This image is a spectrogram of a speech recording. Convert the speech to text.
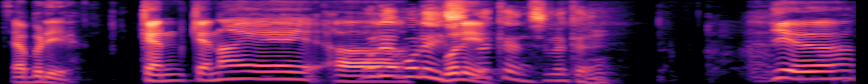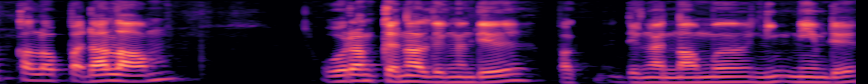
Siapa dia? Can can I uh, Boleh boleh boleh. silakan silakan Dia kalau pat dalam orang kenal dengan dia pak- dengan nama nickname dia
